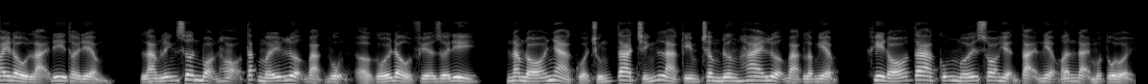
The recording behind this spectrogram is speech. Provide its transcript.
Quay đầu lại đi thời điểm, làm lĩnh sơn bọn họ tắc mấy lượng bạc vụn ở gối đầu phía dưới đi. Năm đó nhà của chúng ta chính là kim châm đương hai lượng bạc lập nghiệp, khi đó ta cũng mới so hiện tại niệm ân đại một tuổi,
